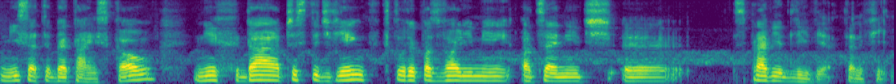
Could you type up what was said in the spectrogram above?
misę tybetańską. Niech da czysty dźwięk, który pozwoli mi ocenić y, sprawiedliwie ten film.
